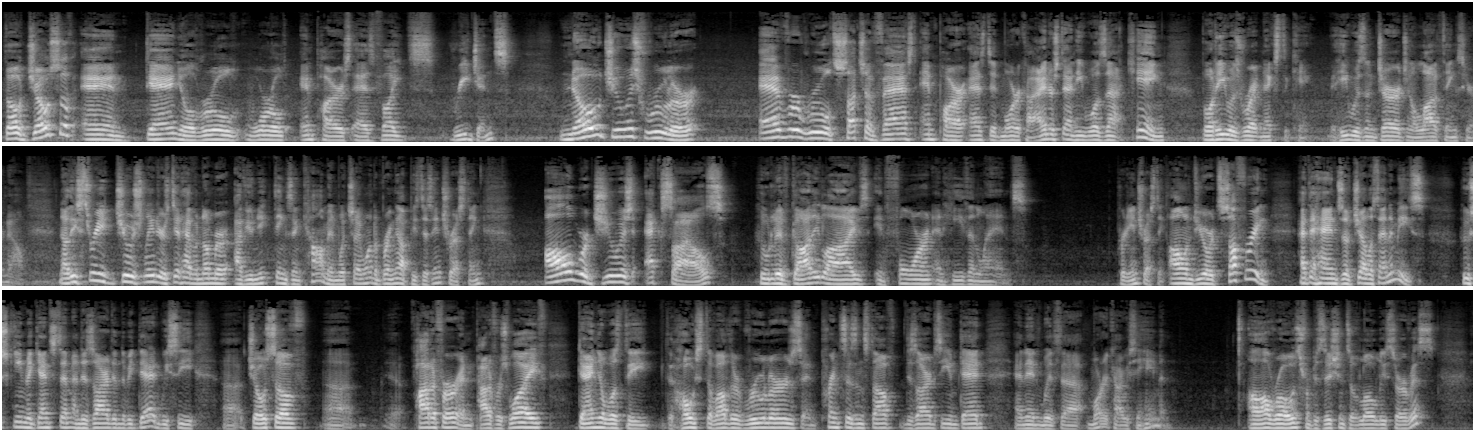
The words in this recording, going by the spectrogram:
Though Joseph and Daniel ruled world empires as vice regents, no Jewish ruler ever ruled such a vast empire as did Mordecai. I understand he was not king, but he was right next to king. He was in charge in a lot of things here now. Now, these three Jewish leaders did have a number of unique things in common, which I want to bring up because it's interesting. All were Jewish exiles who lived godly lives in foreign and heathen lands. Pretty interesting. All endured suffering at the hands of jealous enemies who schemed against them and desired them to be dead. We see uh, Joseph, uh, Potiphar, and Potiphar's wife. Daniel was the, the host of other rulers and princes and stuff, desired to see him dead. And then with uh, Mordecai, we see Haman. All rose from positions of lowly service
